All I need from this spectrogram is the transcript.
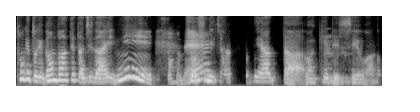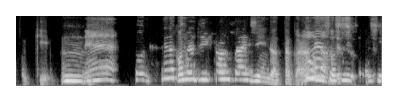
トゲトゲ頑張ってた時代に、そうそう、スね。ニちゃんと出会ったわうん。けうん。ですよ、あの時。うん。ねえ。そうで、なんか同。じ関西人だったからそうね、そう、す。スニちゃん出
